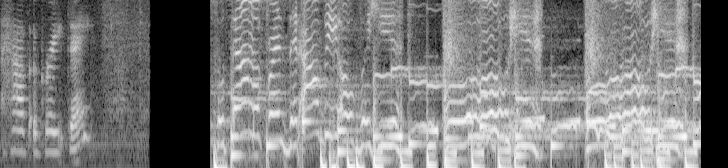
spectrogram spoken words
have a great day. So tell my friends that I'll be over here. Oh, here. Oh, yeah.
